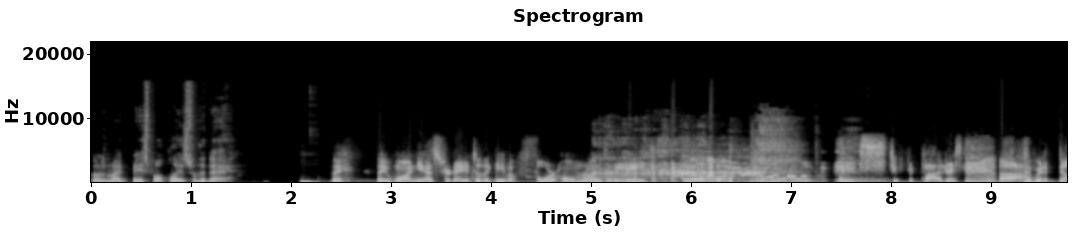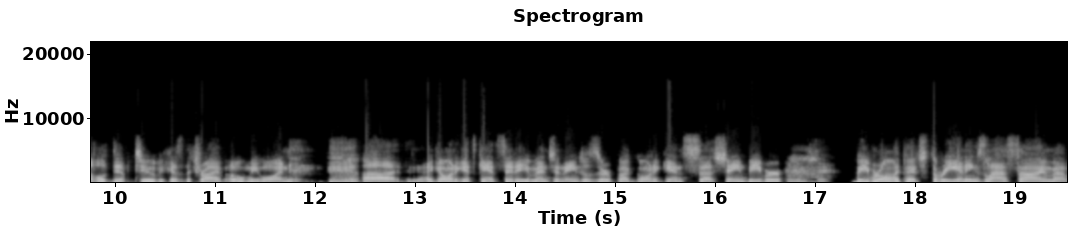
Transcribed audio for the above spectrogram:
Those are my baseball plays for the day. They they won yesterday until they gave up four home runs in the eighth. Stupid Padres. Uh, I'm going to double dip too because the tribe owe me one. Uh, going against Kansas City, you mentioned Angel Zerpa. Going against uh, Shane Bieber. Bieber only pitched three innings last time. Uh,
